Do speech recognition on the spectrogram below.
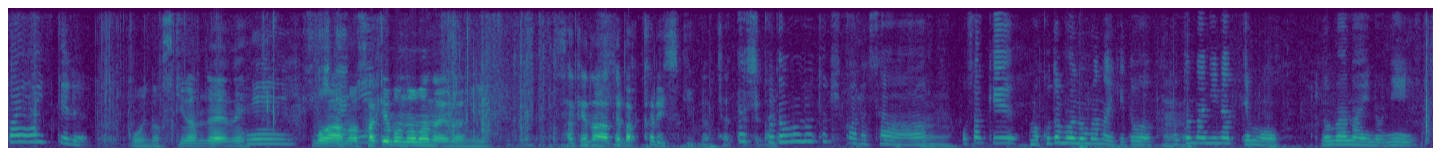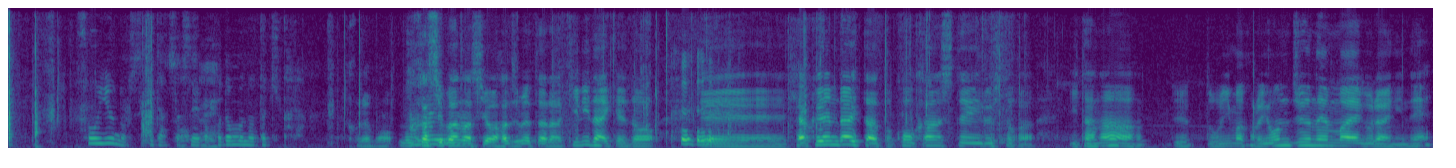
ぱい入ってる。こういうの好きなんだよね。ねもうあの酒も飲まないのに酒のあてばっかり好きになっちゃってて、ね、私子供の時からさ、うん。お酒まあ子供は飲まないけど、うん。大人になっても飲まないのにそういうの好きだった。そうねそういえば子供の時からこれも。昔話を始めたらきりないけど、えー100円ライターと交換している人がいたなえっと今から40年前ぐらいにね、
